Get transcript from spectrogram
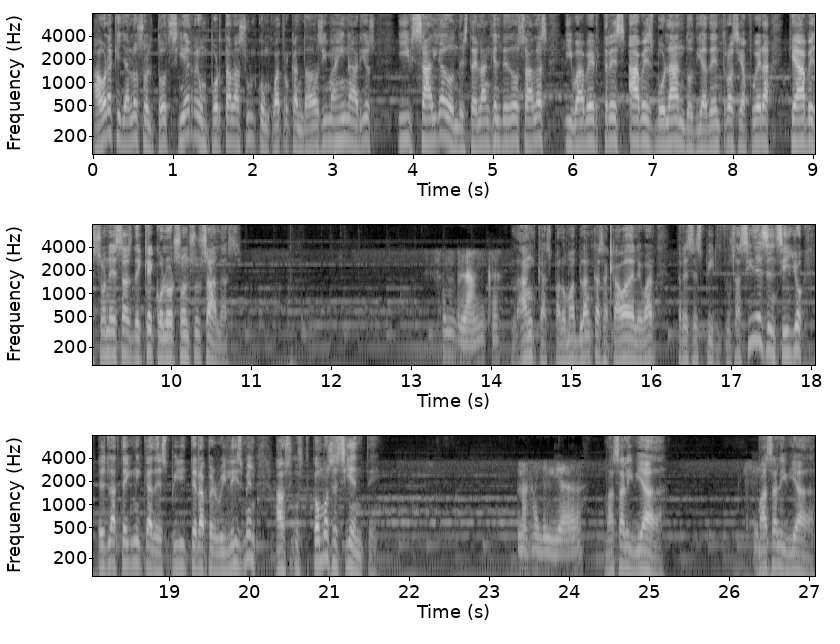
Ahora que ya lo soltó, cierre un portal azul con cuatro candados imaginarios y salga donde está el ángel de dos alas y va a ver tres aves volando de adentro hacia afuera. ¿Qué aves son esas? ¿De qué color son sus alas? Blancas. Blancas, palomas blancas acaba de elevar tres espíritus. Así de sencillo es la técnica de Spirit Therapy Releasement. ¿Cómo se siente? Más aliviada. Más aliviada. Más aliviada.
